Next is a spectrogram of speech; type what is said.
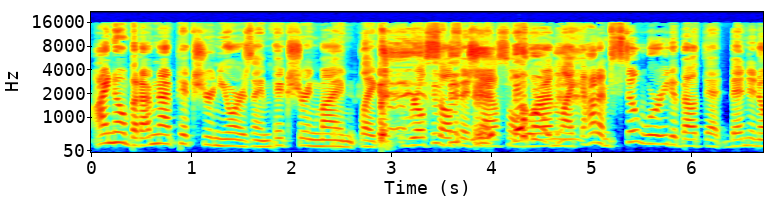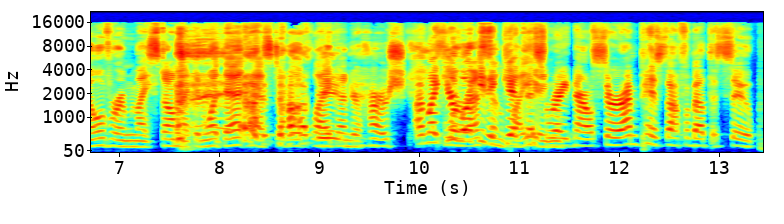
I know, but I'm not picturing yours. I'm picturing mine like a real selfish asshole where I'm like, God, I'm still worried about that bending over in my stomach and what that has to look like under harsh. I'm like, you're lucky to get this right now, sir. I'm pissed off about the soup.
